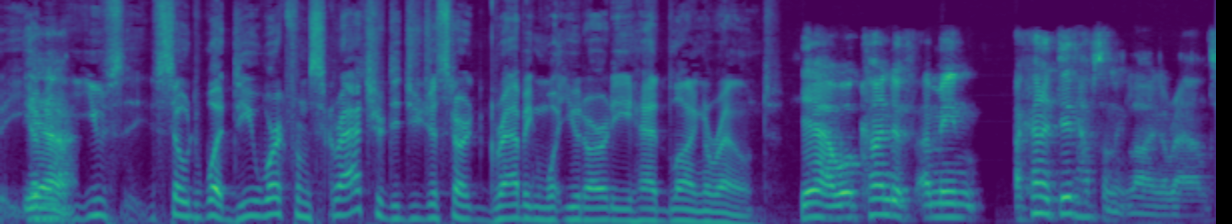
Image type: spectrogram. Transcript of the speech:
I yeah. Mean, you so what? Do you work from scratch, or did you just start grabbing what you'd already had lying around? Yeah, well, kind of. I mean, I kind of did have something lying around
